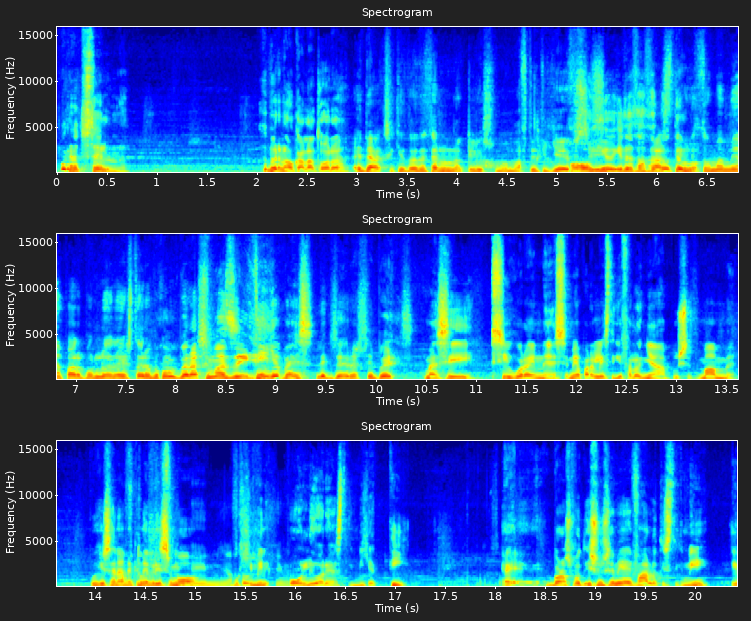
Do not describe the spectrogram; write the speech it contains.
Μπορεί να τις στέλνουν. Δεν περνάω καλά τώρα. Εντάξει, κοίτα, δεν θέλω να κλείσουμε με αυτή τη γεύση. Όχι, όχι, δεν θα θέλω Ας τέλο. θυμηθούμε μια πάρα πολύ ωραία ιστορία που έχουμε περάσει μαζί. Τι, για πες. Δεν ξέρω, εσύ πες. Μαζί. Σίγουρα είναι σε μια παραλία στην Κεφαλονιά που σε θυμάμαι που είχες έναν Αυτός εκνευρισμό. έχει μείνει, Μου αυτός έχει μείνει έχει μείνει. πολύ ωραία στιγμή γιατί. Ε, μπορώ να σου πω ότι ήσουν σε μια ευάλωτη στιγμή, ε,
